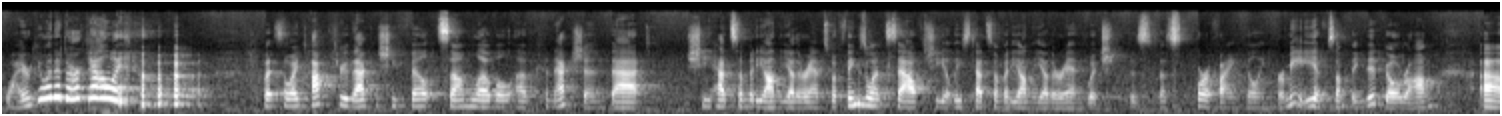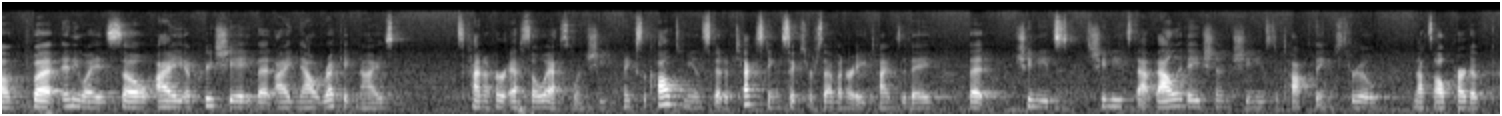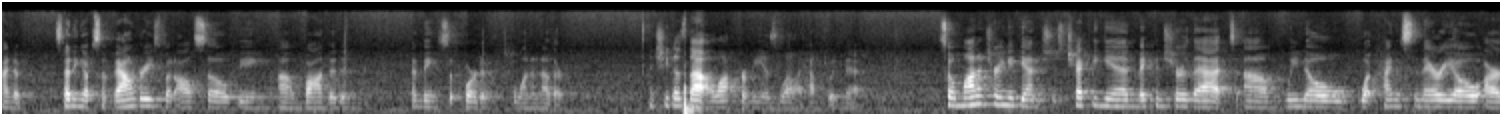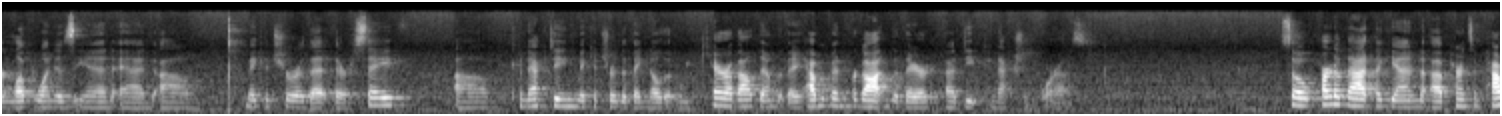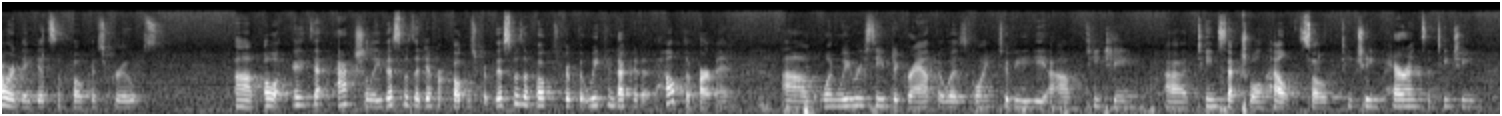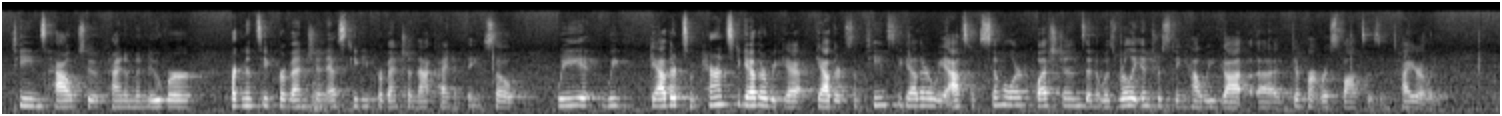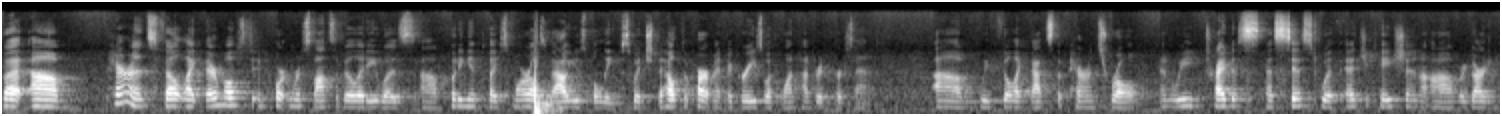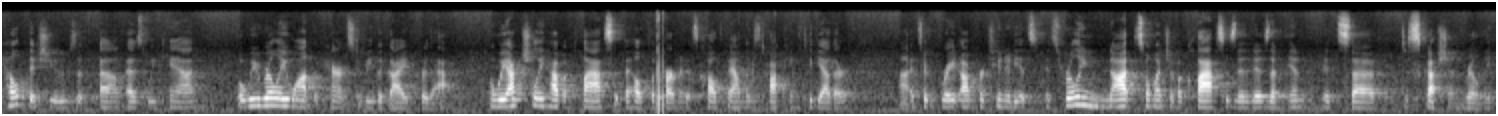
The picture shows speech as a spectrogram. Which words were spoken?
Why are you in a dark alley? but so I talked through that because she felt some level of connection that she had somebody on the other end. So if things went south, she at least had somebody on the other end, which is a horrifying feeling for me if something did go wrong. Um, but anyway, so I appreciate that I now recognize it's kind of her SOS when she makes a call to me instead of texting six or seven or eight times a day. That she needs she needs that validation. She needs to talk things through, and that's all part of kind of setting up some boundaries, but also being um, bonded and, and being supportive to one another. And she does that a lot for me as well, I have to admit. So monitoring again is just checking in, making sure that um, we know what kind of scenario our loved one is in, and um, making sure that they're safe, um, connecting, making sure that they know that we care about them, that they haven't been forgotten, that they're a deep connection for us. So part of that, again, uh, Parents Empowered, they did some focus groups. Um, oh, actually, this was a different focus group. This was a focus group that we conducted at the health department um, when we received a grant that was going to be um, teaching uh, teen sexual health. So teaching parents and teaching teens how to kind of maneuver pregnancy prevention, STD prevention, that kind of thing. So we, we gathered some parents together, we ga gathered some teens together, we asked them similar questions, and it was really interesting how we got uh, different responses entirely. But um, parents felt like their most important responsibility was uh, putting in place morals, values, beliefs, which the health department agrees with 100%. Um, we feel like that's the parent's role. And we try to assist with education uh, regarding health issues um, as we can, but we really want the parents to be the guide for that. And we actually have a class at the health department. It's called Families Talking Together. Uh, it's a great opportunity. It's, it's really not so much of a class as it is an in, it's a discussion, really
